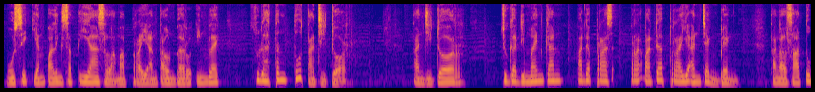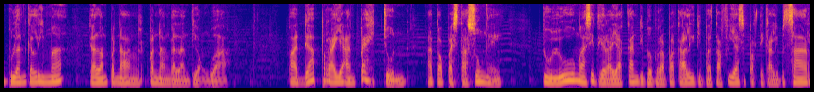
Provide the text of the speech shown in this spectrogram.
Musik yang paling setia selama perayaan Tahun Baru Imlek sudah tentu Tanjidor. Tanjidor juga dimainkan pada, pras, pra, pada perayaan Cengbeng, tanggal 1 bulan kelima dalam penang, penanggalan Tionghoa. Pada perayaan Pehchun atau Pesta Sungai, dulu masih dirayakan di beberapa kali di Batavia seperti Kali Besar,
